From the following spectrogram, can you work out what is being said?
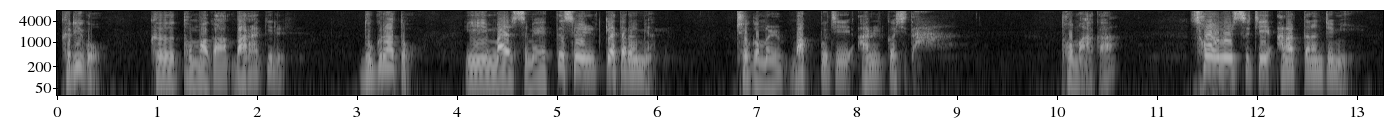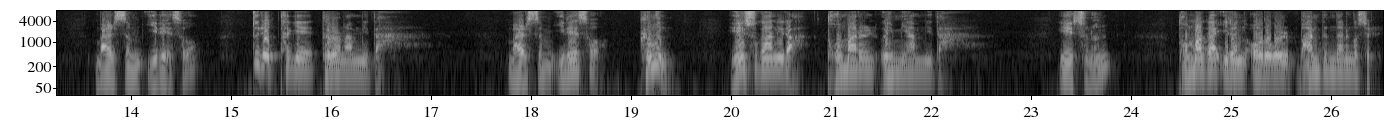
그리고 그 도마가 말하기를 누구라도 이 말씀의 뜻을 깨달으면 죽음을 맛보지 않을 것이다. 도마가 소원을 쓰지 않았다는 점이 말씀 1에서 뚜렷하게 드러납니다. 말씀 1에서 그는 예수가 아니라 도마를 의미합니다. 예수는 도마가 이런 어록을 만든다는 것을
